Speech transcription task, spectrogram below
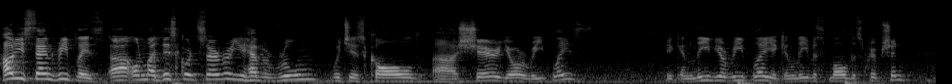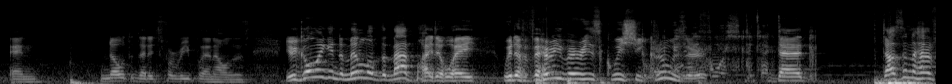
How do you send replays? Uh, on my Discord server, you have a room which is called uh, Share Your Replays. You can leave your replay, you can leave a small description, and note that it's for replay analysis. You're going in the middle of the map, by the way, with a very, very squishy cruiser that doesn't have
